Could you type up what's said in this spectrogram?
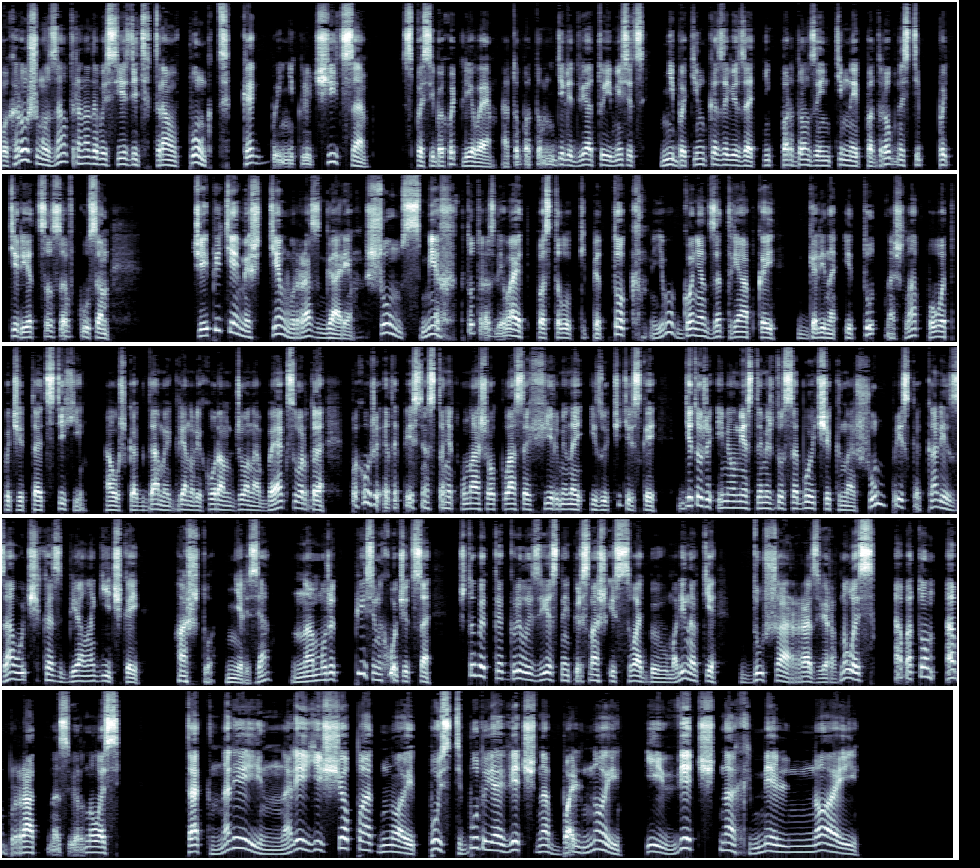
По-хорошему, завтра надо бы съездить в травмпункт, как бы не ключиться. Спасибо, хоть левая, а то потом недели две, а то и месяц ни ботинка завязать, ни, пардон за интимные подробности, потереться со вкусом. Чаепитие меж тем в разгаре. Шум, смех, кто-то разливает по столу кипяток, его гонят за тряпкой. Галина и тут нашла повод почитать стихи. А уж когда мы грянули хором Джона Бэксворда, похоже, эта песня станет у нашего класса фирменной из учительской, где тоже имел место между собойчик, на шум прискакали завучка с биологичкой. А что, нельзя? Нам, может, песен хочется, чтобы, как говорил известный персонаж из «Свадьбы в Малиновке», душа развернулась, а потом обратно свернулась. «Так налей, налей еще по одной, пусть буду я вечно больной и вечно хмельной».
